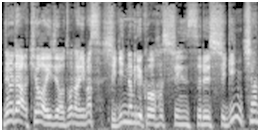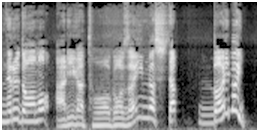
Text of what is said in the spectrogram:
ではでは、今日は以上となります。詩吟の魅力を発信する詩吟チャンネルどうもありがとうございました。バイバイ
